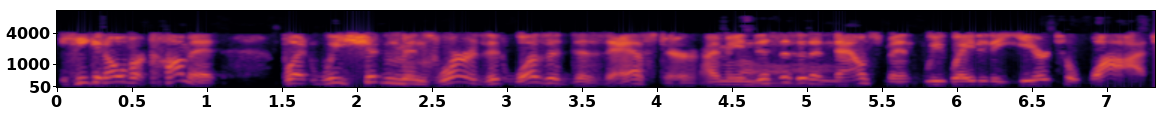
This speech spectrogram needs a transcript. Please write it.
he can overcome it, but we shouldn't mince words. It was a disaster. I mean, this is an announcement we waited a year to watch,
